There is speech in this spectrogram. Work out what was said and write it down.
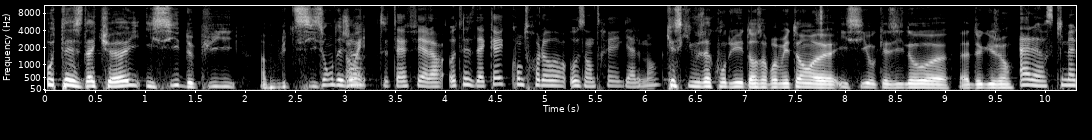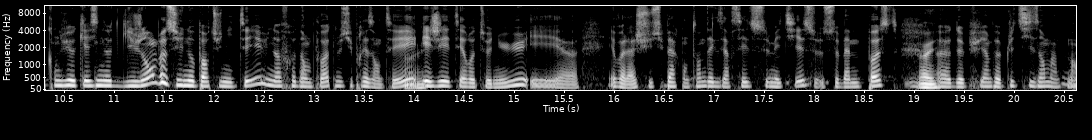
hôtesse d'accueil ici depuis un peu plus de six ans déjà. Oui, tout à fait. Alors, hôtesse d'accueil, contrôleur aux entrées également. Qu'est-ce qui vous a conduit dans un premier temps euh, ici au casino euh, de Gujan? Alors, ce qui m'a conduit au casino de Guijon, bah, c'est une opportunité, une offre d'emploi. Je me suis présentée et j'ai été retenue. Et, euh, et voilà, je suis super contente d'exercer ce métier, ce, ce même poste, depuis un peu plus de six ans maintenant.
